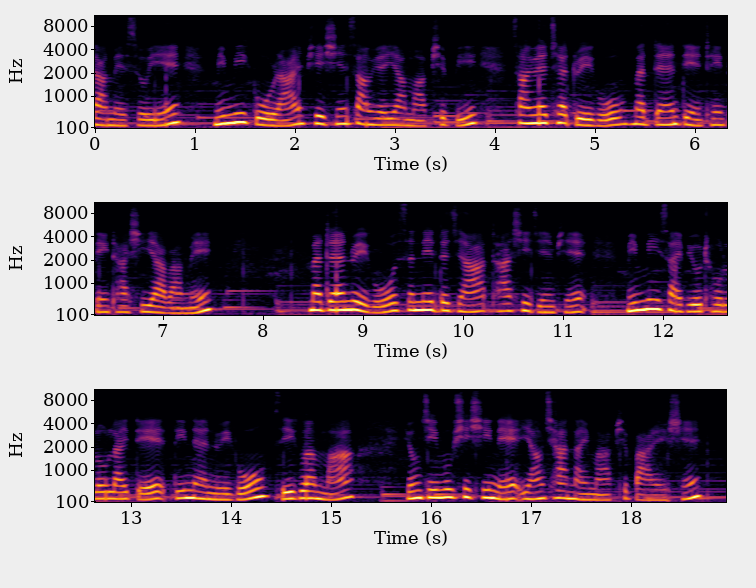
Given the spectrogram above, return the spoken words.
လာမယ်ဆိုရင်မိမိကိုယ်တိုင်ဖြည့်ရှင်းဆောင်ရွက်ရမှာဖြစ်ပြီးဆောင်ရွက်ချက်တွေကိုမှတ်တမ်းတင်ထိန်းသိမ်းထားရှိရပါမယ်။မှတ်တမ်းတွေကိုစနစ်တကျထားရှိခြင်းဖြင့်မိမိစိုက်ပျိုးထုတ်လုပ်လိုက်တဲ့သီးနှံတွေကိုဈေးကွက်မှာယုံကြည်မှုရှိရှိနဲ့ရောင်းချနိုင်မှာဖြစ်ပါတယ်ရှင်။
